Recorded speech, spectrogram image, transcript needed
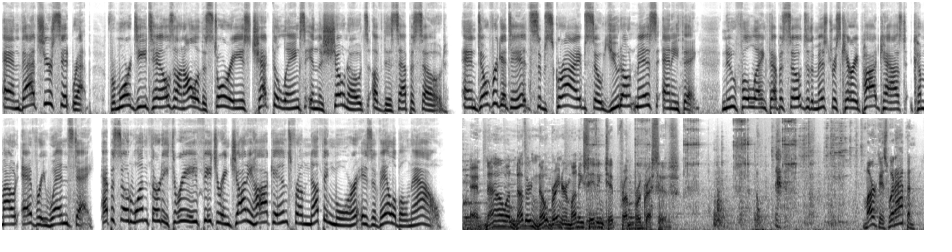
And that's your sit rep. For more details on all of the stories, check the links in the show notes of this episode. And don't forget to hit subscribe so you don't miss anything. New full length episodes of the Mistress Carrie podcast come out every Wednesday. Episode 133, featuring Johnny Hawkins from Nothing More, is available now. And now another no brainer money saving tip from Progressive. Marcus, what happened?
